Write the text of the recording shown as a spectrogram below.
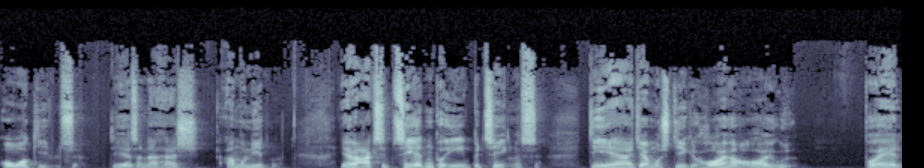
overgivelse. Det er altså Nahash ammonitten. Jeg vil acceptere den på en betingelse. det er, at jeg må stikke højre øje ud på alle.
